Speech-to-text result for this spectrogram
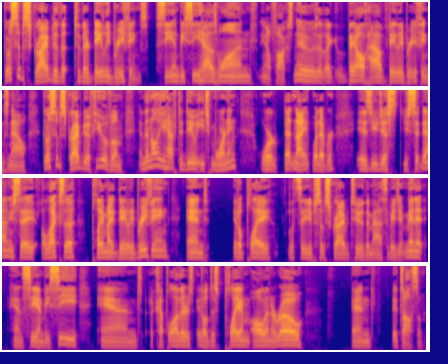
go subscribe to the to their daily briefings. CNBC has one, you know, Fox News, like they all have daily briefings now. Go subscribe to a few of them, and then all you have to do each morning or at night, whatever, is you just you sit down, you say, "Alexa, play my daily briefing," and it'll play let's say you subscribe to the Massive Agent Minute and CNBC and a couple others, it'll just play them all in a row and it's awesome.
